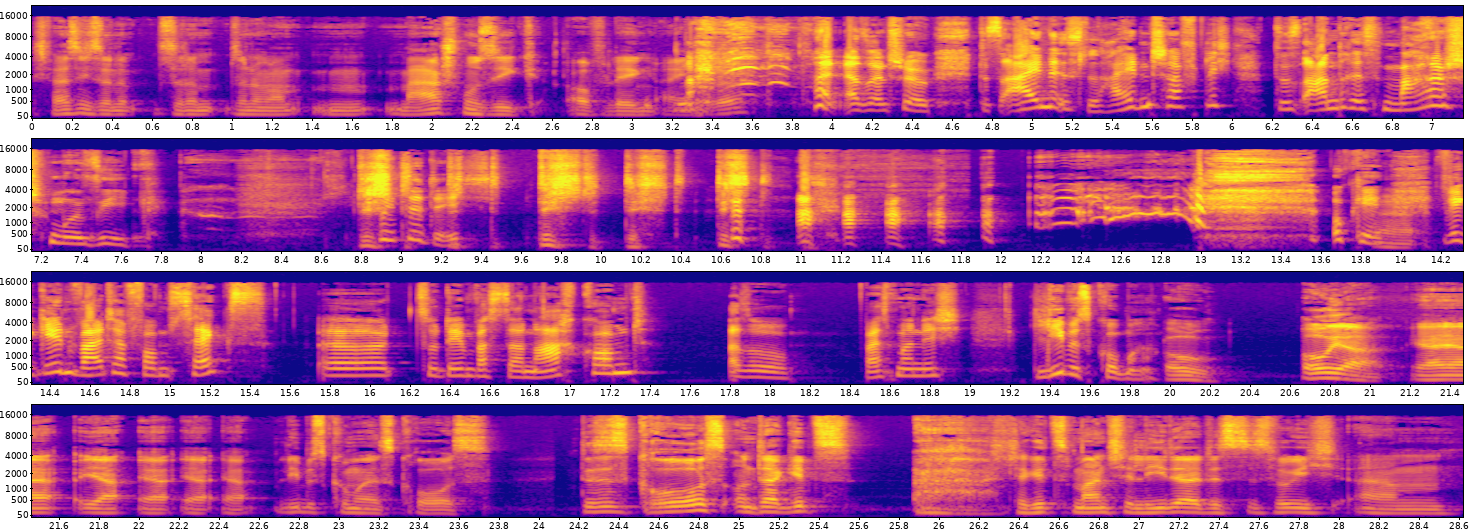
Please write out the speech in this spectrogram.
ich weiß nicht, so eine, so eine, so eine Marschmusik auflegen eigentlich, oder? Nein, also Entschuldigung. Das eine ist leidenschaftlich, das andere ist Marschmusik. Bitte dich. Dicht, dicht, dicht. Okay, wir gehen weiter vom Sex äh, zu dem, was danach kommt. Also, weiß man nicht. Liebeskummer. Oh. Oh ja, ja, ja, ja, ja, ja, ja. Liebeskummer ist groß. Das ist groß und da gibt's, ah, da gibt's manche Lieder, das ist wirklich, ähm,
